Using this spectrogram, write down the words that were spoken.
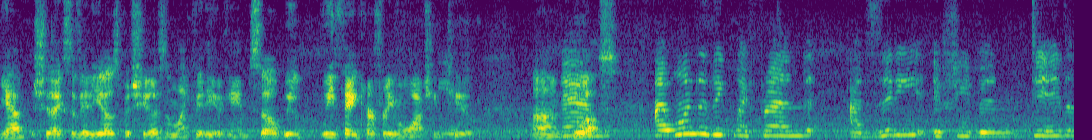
Yeah, she likes the videos, but she doesn't like video games. So we we thank her for even watching Yeah. too. Um, who else? I wanted to thank my friend at Zitty if she even did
